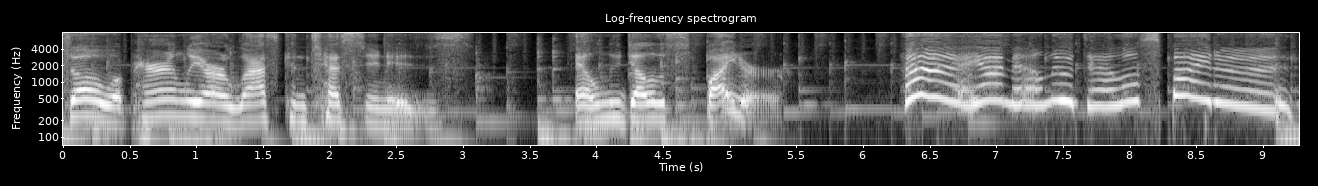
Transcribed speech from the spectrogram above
So, apparently our last contestant is El Nudello Spider. Hey, I'm El Nudello Spider.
